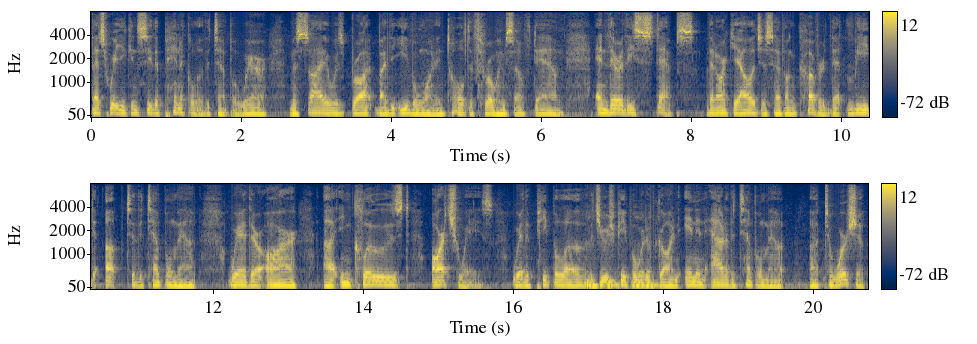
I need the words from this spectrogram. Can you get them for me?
that's where you can see the pinnacle of the temple, where Messiah was brought by the evil one and told to throw himself down. And there are these steps that archaeologists have uncovered that lead up to the Temple Mount, where there are uh, enclosed archways where the people of mm-hmm. the Jewish people would have mm-hmm. gone in and out of the Temple Mount uh, to worship.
